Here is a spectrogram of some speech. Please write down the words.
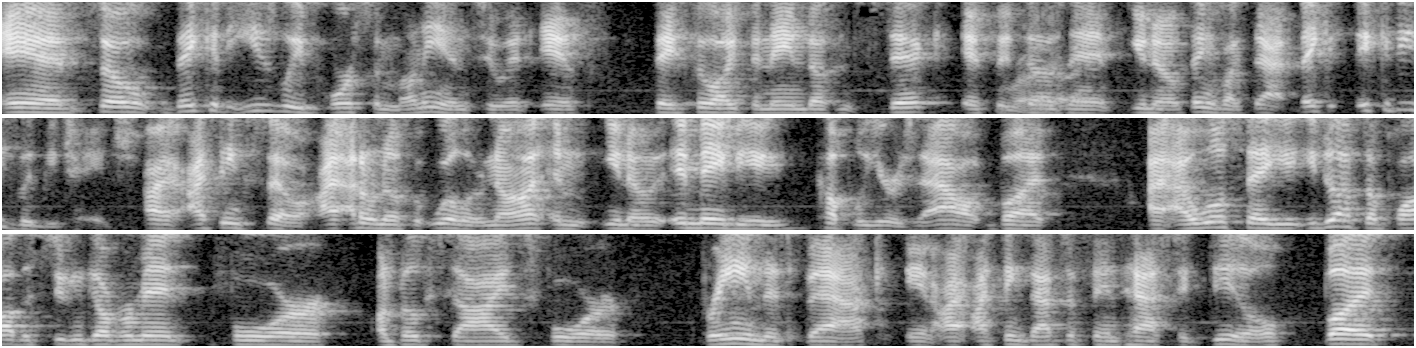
and so they could easily pour some money into it if they feel like the name doesn't stick, if it Right, doesn't, you know, things like that. They could, it could easily be changed. I, I think so. I, I don't know if it will or not, and you know, it may be a couple years out, but I, I will say you, you do have to applaud the student government for on both sides for bringing this back, and I, I think that's a fantastic deal. But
